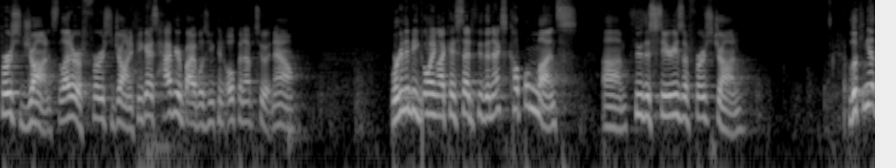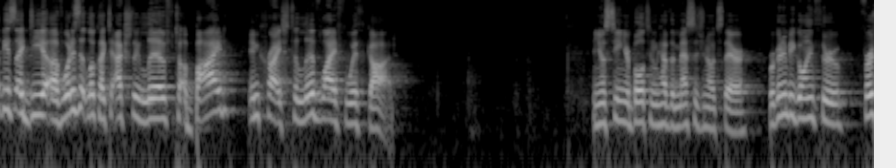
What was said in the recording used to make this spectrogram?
First John. It's the letter of First John. If you guys have your Bibles, you can open up to it now. We're going to be going, like I said, through the next couple months um, through this series of First John, looking at this idea of what does it look like to actually live, to abide in Christ, to live life with God. And you'll see in your bulletin we have the message notes there. We're going to be going through 1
